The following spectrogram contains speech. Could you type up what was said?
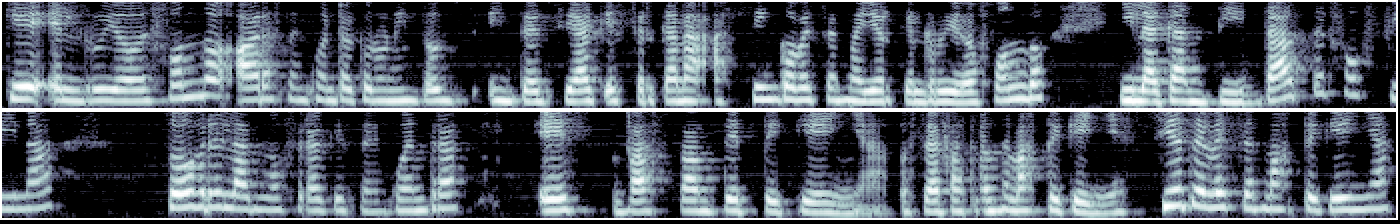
que el ruido de fondo, ahora se encuentra con una intensidad que es cercana a 5 veces mayor que el ruido de fondo y la cantidad de fosfina sobre la atmósfera que se encuentra es bastante pequeña, o sea, bastante más pequeña, 7 veces más pequeña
